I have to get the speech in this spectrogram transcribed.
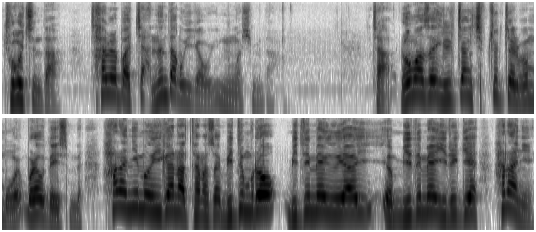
주어진다. 차별받지 않는다고 얘기하고 있는 것입니다. 자, 로마서 1장 17절 보면 뭐, 뭐라고 되어 있습니다. 하나님의 의가 나타나서 믿음으로 믿음에 의하여 믿음에 이르게 하나니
